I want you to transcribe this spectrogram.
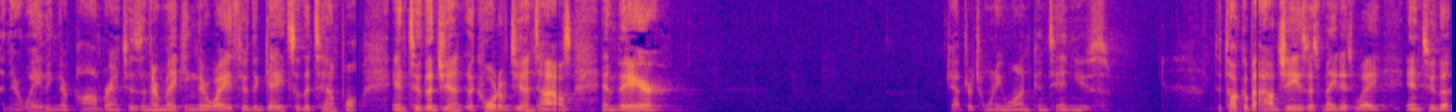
And they're waving their palm branches and they're making their way through the gates of the temple into the, gen- the court of Gentiles. And there, chapter 21 continues to talk about how Jesus made his way into, the,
